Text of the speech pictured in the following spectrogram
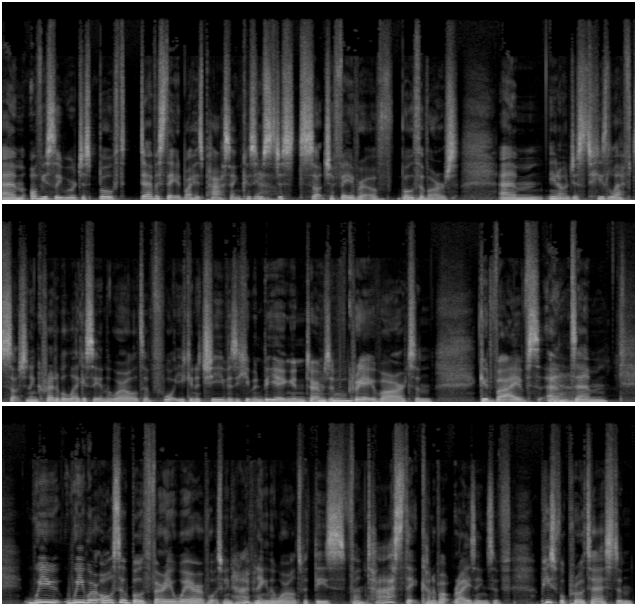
um, obviously, we were just both devastated by his passing because he was just such a favorite of both of ours. Um, you know, just he's left such an incredible legacy in the world of what you can achieve as a human being in terms of creative art and good vibes. And um, we we were also both very aware of what's been happening in the world with these fantastic kind of uprisings of peaceful protest and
